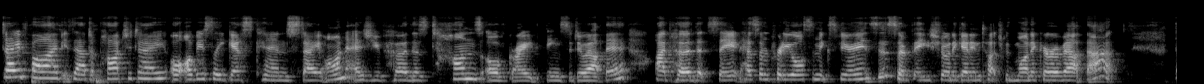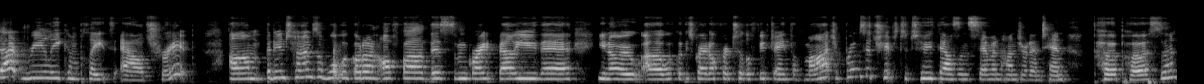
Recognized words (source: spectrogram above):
Day five is our departure day, or obviously guests can stay on. As you've heard, there's tons of great things to do out there. I've heard that SEIT has some pretty awesome experiences, so be sure to get in touch with Monica about that. That really completes our trip. Um, but in terms of what we've got on offer, there's some great value there. You know, uh, we've got this great offer until the 15th of March. It brings the trips to 2,710 per person,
